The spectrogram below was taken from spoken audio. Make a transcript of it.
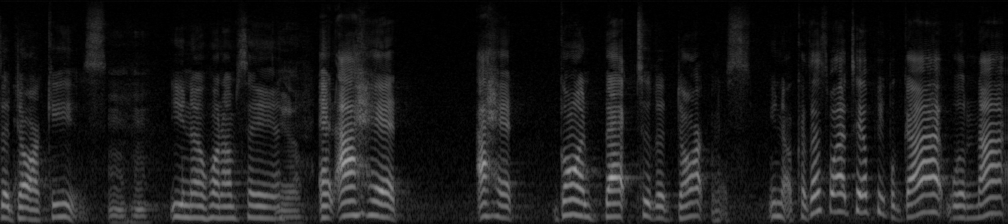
the dark is. Mm-hmm. You know what I'm saying? Yeah. And I had I had gone back to the darkness, you know, because that's why I tell people God will not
